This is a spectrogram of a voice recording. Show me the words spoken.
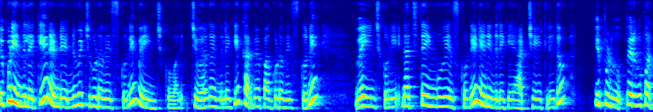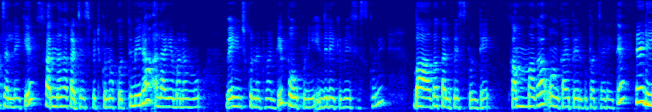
ఇప్పుడు ఇందులోకి రెండు ఎండుమిర్చి కూడా వేసుకొని వేయించుకోవాలి. చివరిగా ఇందులోకి కరివేపాకు కూడా వేసుకొని వేయించుకొని నచ్చితే ఇంగు వేసుకొని నేను ఇందులోకి యాడ్ చేయట్లేదు. ఇప్పుడు పెరుగు పచ్చళ్ళకి సన్నగా కట్ చేసి పెట్టుకున్న కొత్తిమీర అలాగే మనము వేయించుకున్నటువంటి పోపుని ఇందులోకి వేసేసుకొని బాగా కలిపేసుకుంటే కమ్మగా వంకాయ పెరుగు పచ్చడి అయితే రెడీ.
